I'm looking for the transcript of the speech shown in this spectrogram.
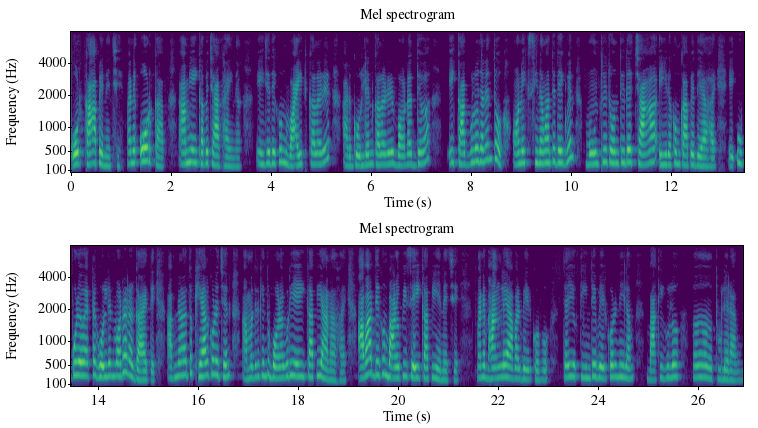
ওর কাপ এনেছে। মানে ওর কাপ। আমি এই কাপে চা খাই না। এই যে দেখুন, হোয়াইট কালারের আর গোল্ডেন কালারের বর্ডার দেওয়া এই কাপগুলো জানেন তো? অনেক সিনেমাতে দেখবেন মন্ত্রী টন্ত্রীদের চা এই রকম কাপে দেওয়া হয়। এই উপরেও একটা গোল্ডেন বর্ডার আর গায়েতে। আপনারা তো খেয়াল করেছেন, আমাদের কিন্তু বরাবরই এই কাপই আনা হয়। আবার দেখুন বারো পিস এই কাপই এনেছে। মানে ভাঙলে আবার বের করব। যাই হোক, তিনটে বের করে নিলাম। বাকিগুলো তুলে রাখব।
